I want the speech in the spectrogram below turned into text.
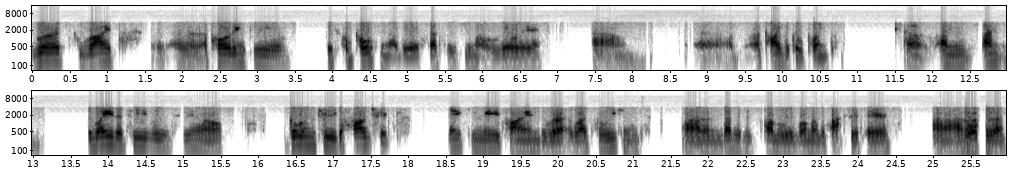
work right uh, according to his composing ideas. That is, you know, really um, uh, a pivotal point. Uh, and and the way that he was, you know, going through the hardship, making me find the right solutions, uh, and that is probably one of the factors there. Uh, and yeah. also that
